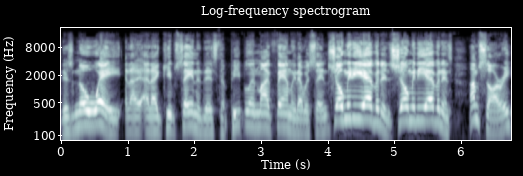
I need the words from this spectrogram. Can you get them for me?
There's no way. And I and I keep saying to this to people in my family that was saying, "Show me the evidence. Show me the evidence." I'm sorry.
